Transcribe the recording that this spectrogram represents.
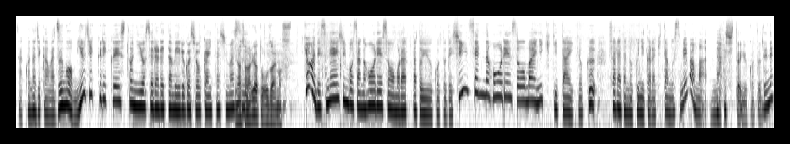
さあこの時間はズームをミュージックリクエストに寄せられたメールご紹介いたします。皆さんありがとうございます。今日はですね辛坊さんがほうれん草をもらったということで新鮮なほうれん草を前に聞きたい曲。サラダの国から来た娘はまあなしということでね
